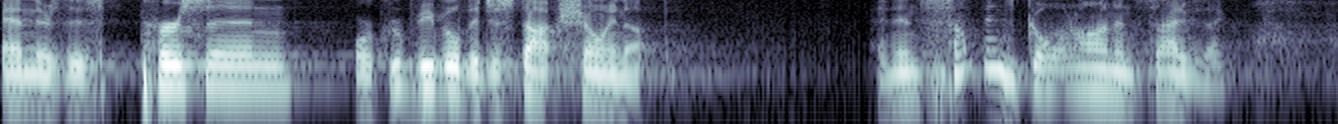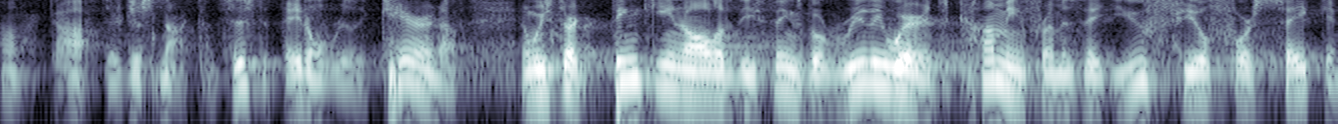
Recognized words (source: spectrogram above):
and there's this person or group of people that just stop showing up. And then something's going on inside of you, like, oh my God, they're just not consistent. They don't really care enough. And we start thinking all of these things, but really where it's coming from is that you feel forsaken.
